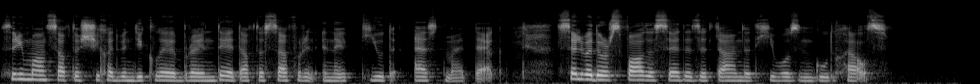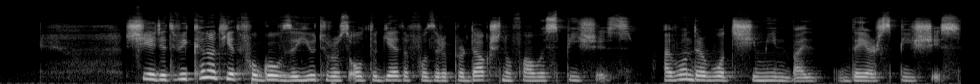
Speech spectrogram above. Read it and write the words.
three months after she had been declared brain dead after suffering an acute asthma attack. Salvador's father said at the time that he was in good health. She added, We cannot yet forego the uterus altogether for the reproduction of our species. I wonder what she meant by their species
